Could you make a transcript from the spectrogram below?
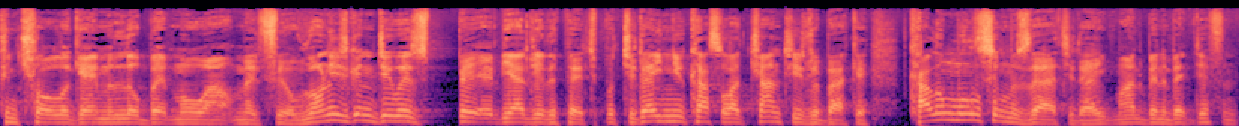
control the game a little bit more out of midfield. Ronnie's going to do his bit at the edge of the pitch, but today Newcastle had chances, Rebecca. Callum Wilson was there today, might have been a bit different.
